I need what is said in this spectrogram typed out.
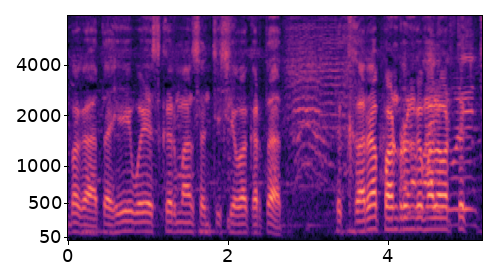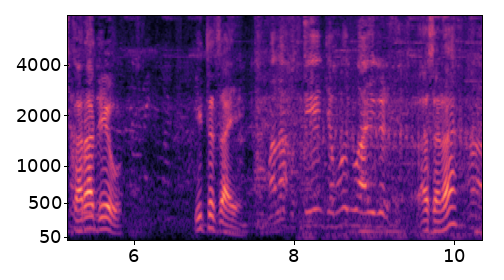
बघा आता हे वयस्कर माणसांची सेवा करतात. तर खरा पांडुरंग मला वाटतं खरा देव इथंच आहे. मला फक्त यांच्यामुळेच वारी घडतं. असं ना? हा.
